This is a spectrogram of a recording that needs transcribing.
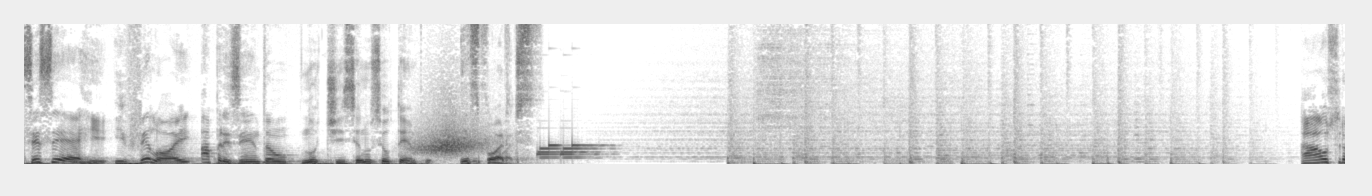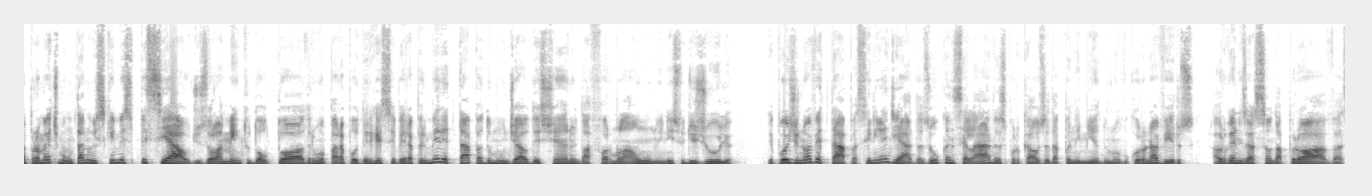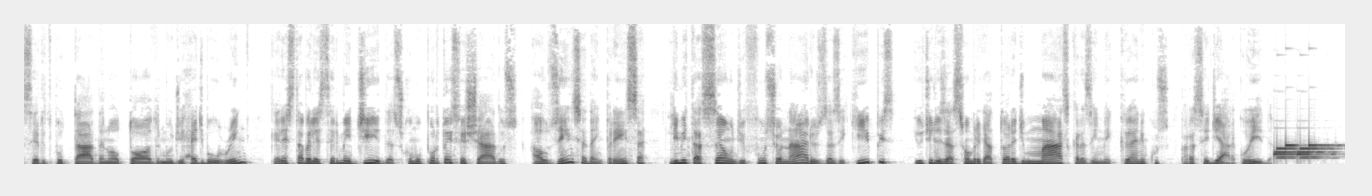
CCR e Veloy apresentam Notícia no seu tempo. Esportes. A Áustria promete montar um esquema especial de isolamento do autódromo para poder receber a primeira etapa do Mundial deste ano da Fórmula 1 no início de julho. Depois de nove etapas serem adiadas ou canceladas por causa da pandemia do novo coronavírus, a organização da prova a ser disputada no autódromo de Red Bull Ring quer estabelecer medidas como portões fechados, ausência da imprensa, limitação de funcionários das equipes e utilização obrigatória de máscaras em mecânicos para sediar a corrida.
